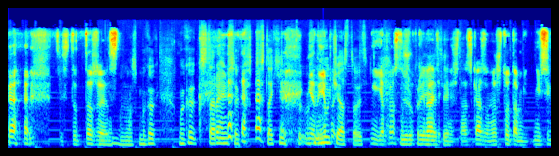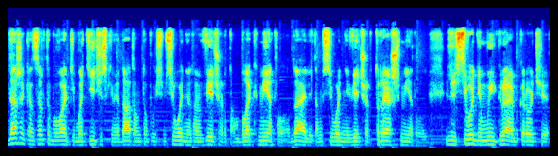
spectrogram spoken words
есть тут тоже... Мы как, мы как стараемся в таких ну не участвовать. Не, я просто ради, конечно, рассказываю, ну что там, не всегда же концерты бывают тематическими, да, там, допустим, сегодня там вечер там black metal, да, или там сегодня вечер трэш metal, или сегодня мы играем, короче,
